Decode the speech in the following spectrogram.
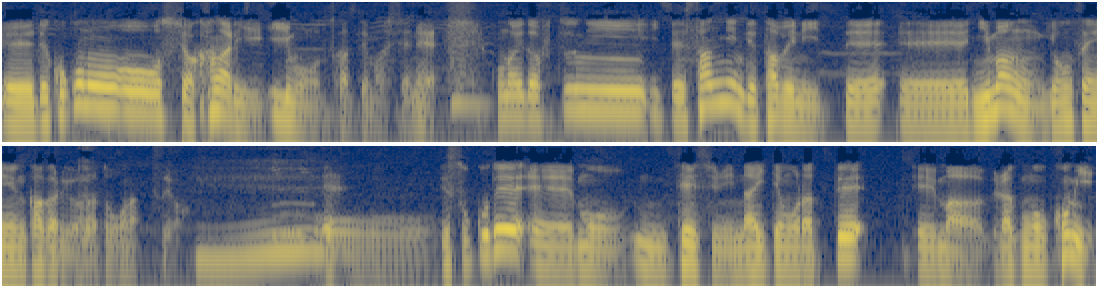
えーで、ここのお寿司はかなりいいものを使ってましてね、この間普通に行って3人で食べに行って、え2万4000円かかるようなとこなんですよ。へー。えおーで、そこで、えーもう、うん店主に泣いてもらって、えーまあ、落語込み、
